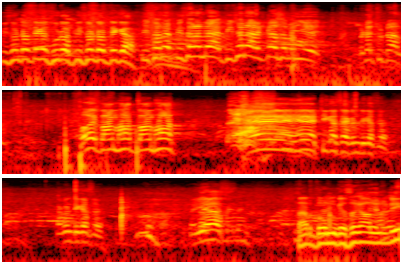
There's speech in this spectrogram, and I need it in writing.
পিছনটা থেকে ছুড়ো পিছনটা থেকে পিছনে পিছনে না পিছনে আরেকটা আছে ভাই ওটা ছুটান। ওই বাম হাত বাম হাত। এই এই ঠিক আছে এখন ঠিক আছে। এখন ঠিক আছে। ইয়েস তার দম গেছে অলরেডি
